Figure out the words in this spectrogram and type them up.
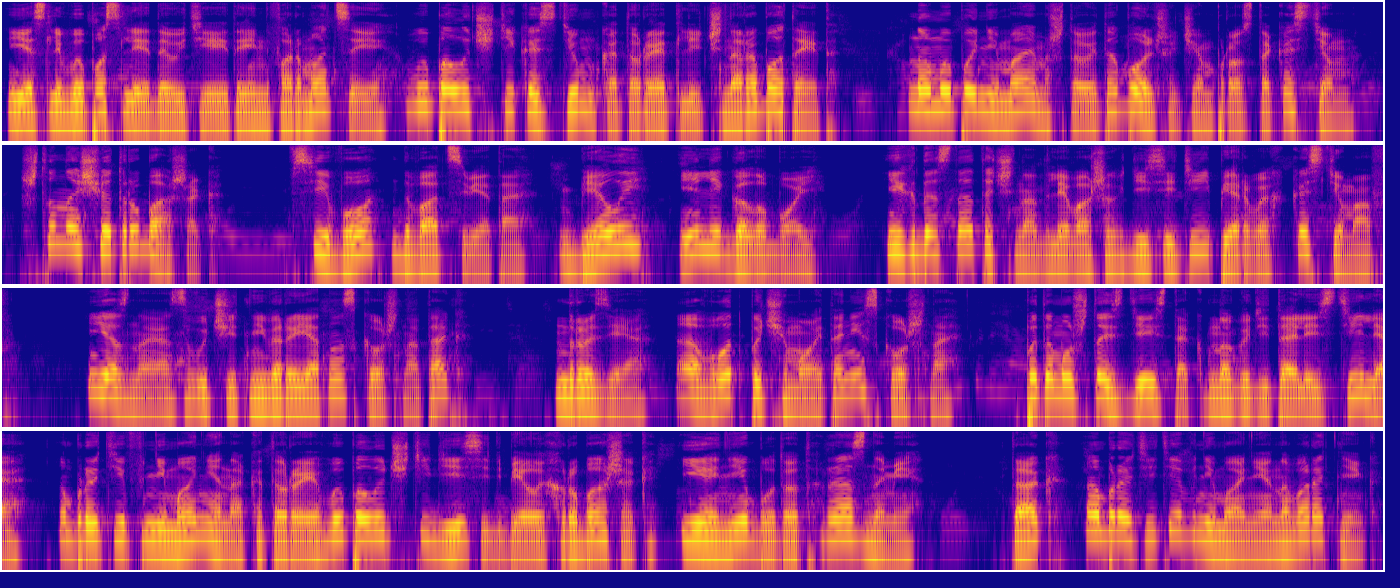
Если вы последуете этой информации, вы получите костюм, который отлично работает. Но мы понимаем, что это больше, чем просто костюм. Что насчет рубашек? Всего два цвета – белый или голубой. Их достаточно для ваших 10 первых костюмов. Я знаю, звучит невероятно скучно, так? Друзья, а вот почему это не скучно. Потому что здесь так много деталей стиля, обратив внимание на которые вы получите 10 белых рубашек, и они будут разными. Так, обратите внимание на воротник.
